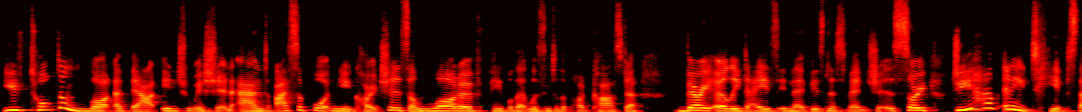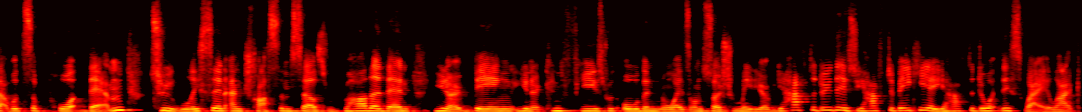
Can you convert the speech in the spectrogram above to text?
you've talked a lot about intuition, and I support new coaches. A lot of people that listen to the podcast are very early days in their business ventures. So, do you have any tips that would support them to listen and trust themselves rather than, you know, being, you know, confused with all the noise on social media you have to do this, you have to be here, you have to do it this way? Like,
